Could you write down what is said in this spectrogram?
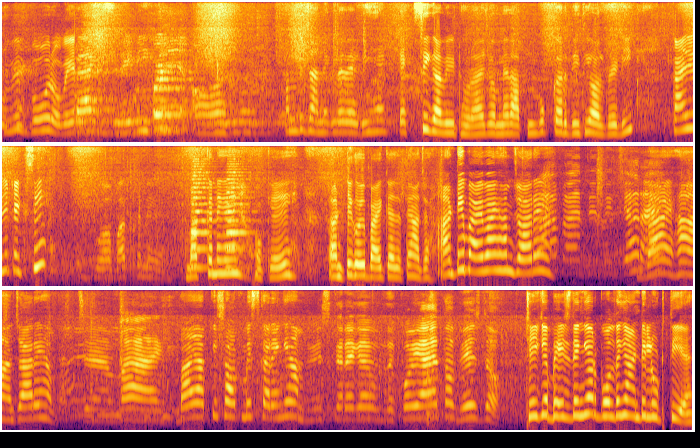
हमें बोर हो गई। रेडी हैं और हम भी जाने के लिए रेडी हैं। टैक्सी का वेट हो रहा है जो हमने रात में बुक कर दी थी ऑलरेडी कहाँ है टैक्सी बात करने गए। बात करने गए? ओके आंटी को भी बाय कह देते हैं आजा आंटी बाय बाय हम जा रहे हैं। बाय हाँ। जा रहे हैं हम। बाय बाय आपकी शॉप मिस करेंगे हम। मिस करेगा कोई आए तो भेज दो। ठीक है भेज देंगे और बोल देंगे आंटी लुटती है।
